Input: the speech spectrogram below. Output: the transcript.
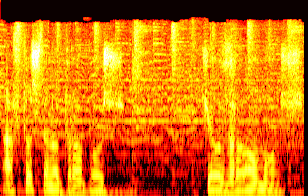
αυτός ήταν ο τρόπος και ο δρόμος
